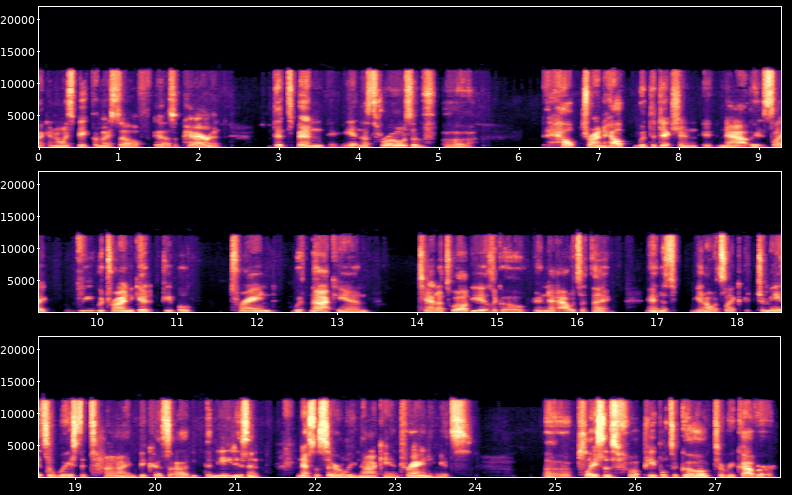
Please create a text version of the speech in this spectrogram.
I can only speak for myself as a parent that's been in the throes of uh, help, trying to help with addiction. It, now it's like we were trying to get people trained with Narcan 10 or 12 years ago, and now it's a thing. And it's, you know, it's like, to me, it's a waste of time because uh, the need isn't necessarily Narcan training. It's uh, places for people to go to recover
